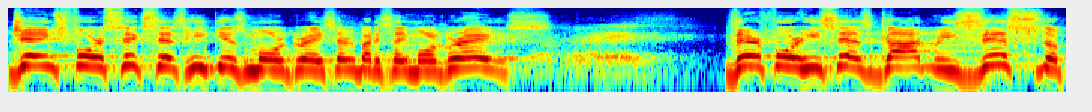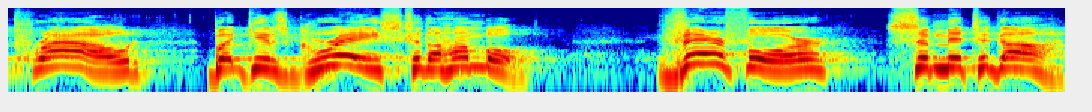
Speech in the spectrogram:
James 4 6 says, He gives more grace. Everybody say, more grace. grace. Therefore, He says, God resists the proud but gives grace to the humble. Therefore, submit to God.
